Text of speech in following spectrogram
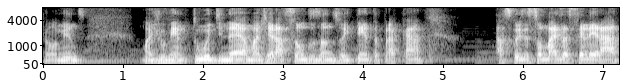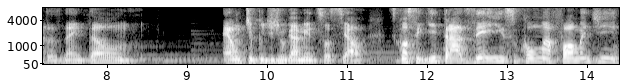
pelo menos uma juventude, né, uma geração dos anos 80 para cá, as coisas são mais aceleradas, né? Então, é um tipo de julgamento social. Se conseguir trazer isso como uma forma de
